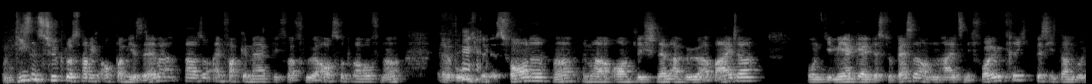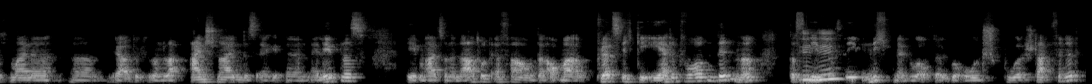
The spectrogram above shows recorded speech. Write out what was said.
Und diesen Zyklus habe ich auch bei mir selber also einfach gemerkt. Ich war früher auch so drauf. Ne? Äh, wo ich bin, ist vorne. Ne? Immer ordentlich schneller, höher, weiter. Und je mehr Geld, desto besser und den Hals nicht vollgekriegt, bis ich dann durch meine, äh, ja, durch so ein einschneidendes er äh, Erlebnis, eben halt so eine Nahtoderfahrung, dann auch mal plötzlich geerdet worden bin, ne? dass mhm. eben das Leben nicht mehr nur auf der Überholspur stattfindet.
